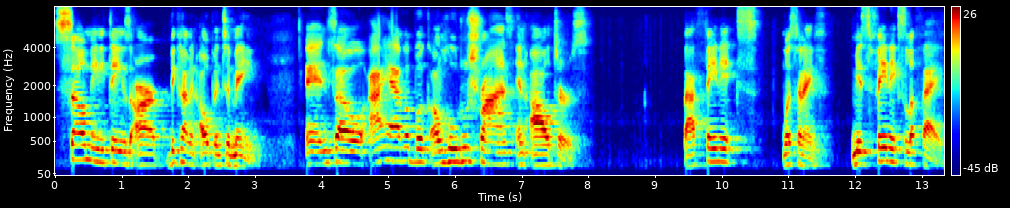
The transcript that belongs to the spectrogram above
so many things are becoming open to me. And so I have a book on hoodoo shrines and altars by Phoenix, what's her name? Miss Phoenix Lefae.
